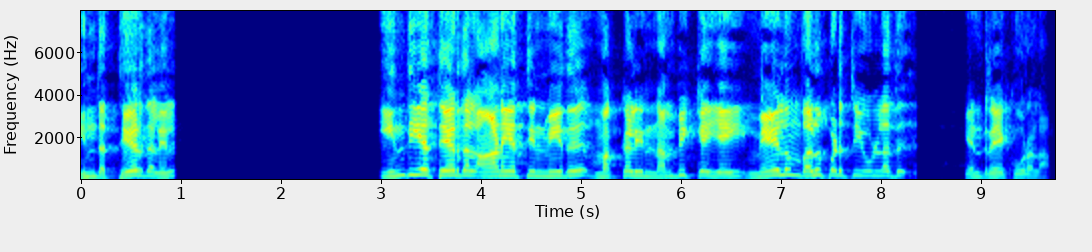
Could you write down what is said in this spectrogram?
இந்த தேர்தலில் இந்திய தேர்தல் ஆணையத்தின் மீது மக்களின் நம்பிக்கையை மேலும் வலுப்படுத்தியுள்ளது என்றே கூறலாம்.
